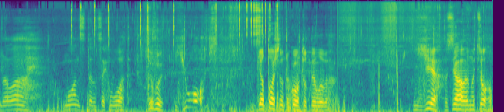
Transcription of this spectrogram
Давай. Монстр цих вод. Диви. Йо! Я точно такого тут не ловив. Є, взяли ми цього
